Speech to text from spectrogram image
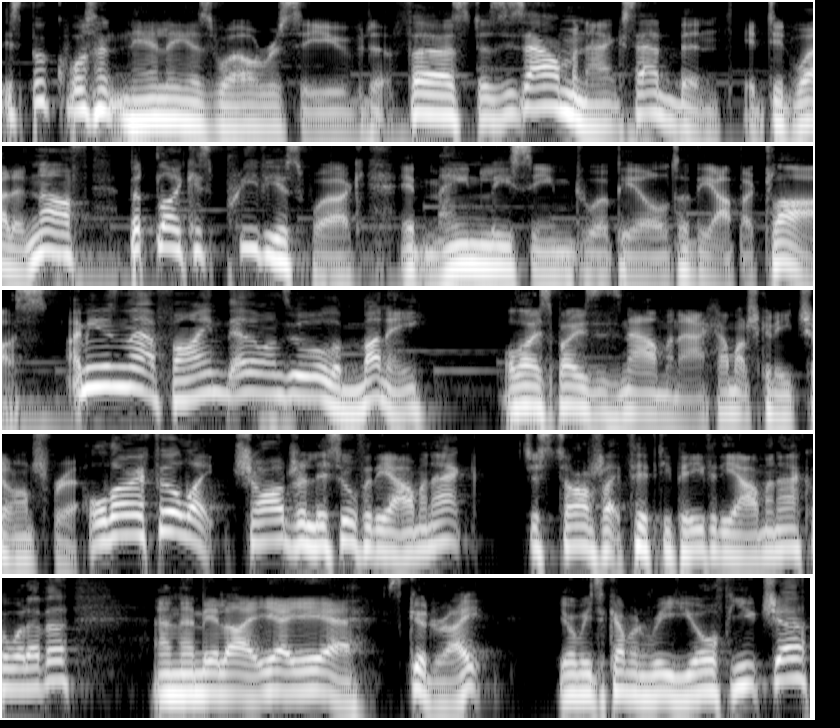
this book wasn't nearly as well received at first as his almanacs had been. It did well enough, but like his previous work, it mainly seemed to appeal to the upper class. I mean, isn't that fine? They're the ones with all the money. Although I suppose it's an almanac, how much can he charge for it? Although I feel like charge a little for the almanac, just charge like 50p for the almanac or whatever, and then be like, yeah, yeah, yeah, it's good, right? You want me to come and read your future?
